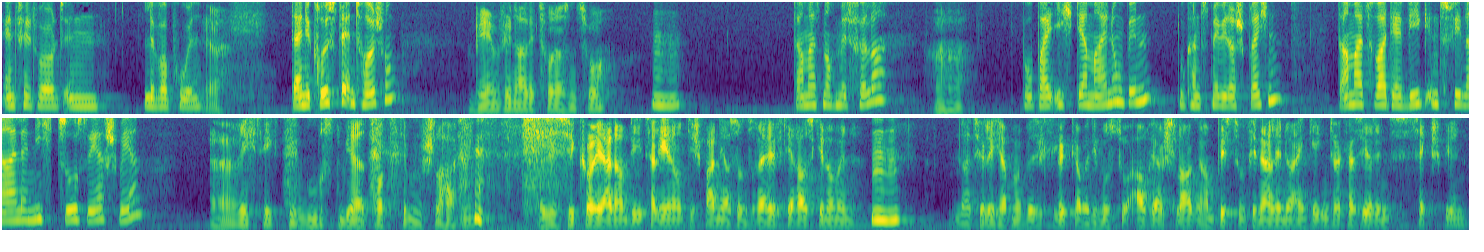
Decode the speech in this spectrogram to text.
Enfield Road in Liverpool. Ja. Deine größte Enttäuschung? WM-Finale 2002. Damals noch mit Völler? Aha. Wobei ich der Meinung bin, du kannst mir widersprechen, damals war der Weg ins Finale nicht so sehr schwer. Äh, richtig, die mussten wir trotzdem schlagen. Also die Südkoreaner haben die Italiener und die Spanier aus unserer Hälfte rausgenommen. Natürlich hat man ein bisschen Glück, aber die musst du auch erschlagen, haben bis zum Finale nur ein Gegentor kassiert in sechs Spielen.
